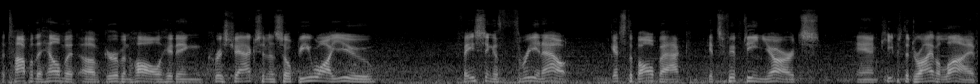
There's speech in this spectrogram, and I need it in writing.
the top of the helmet of Gerben Hall hitting Chris Jackson. And so BYU, facing a three and out, gets the ball back, gets 15 yards, and keeps the drive alive.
